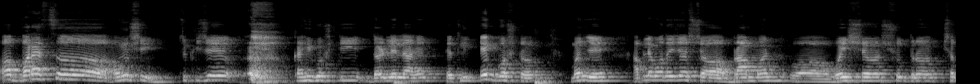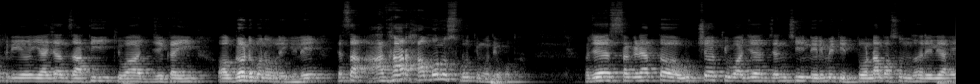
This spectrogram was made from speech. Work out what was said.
बऱ्याच अंशी चुकीचे काही गोष्टी दडलेल्या आहेत. त्यातली एक गोष्ट म्हणजे आपल्यामध्ये ज्या श- ब्राह्मण वैश्य शूद्र क्षत्रिय या ज्या जाती किंवा जे काही गट बनवले गेले त्याचा आधार हा मनुस्मृतीमध्ये होता. म्हणजे सगळ्यात उच्च किंवा ज्या ज्यांची निर्मिती तोंडापासून झालेली आहे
